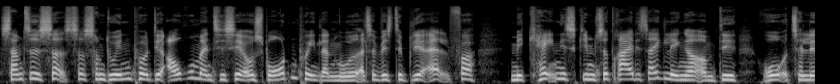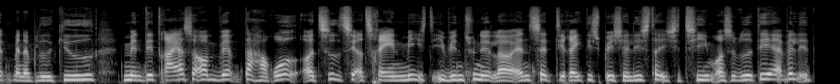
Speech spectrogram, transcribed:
Samtidig, så, så, som du er inde på, det afromantiserer jo sporten på en eller anden måde. Altså hvis det bliver alt for mekanisk, jamen, så drejer det sig ikke længere om det rå talent, man er blevet givet, men det drejer sig om, hvem der har råd og tid til at træne mest i vindtunneller og ansætte de rigtige specialister i sit team osv. Det er vel et,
